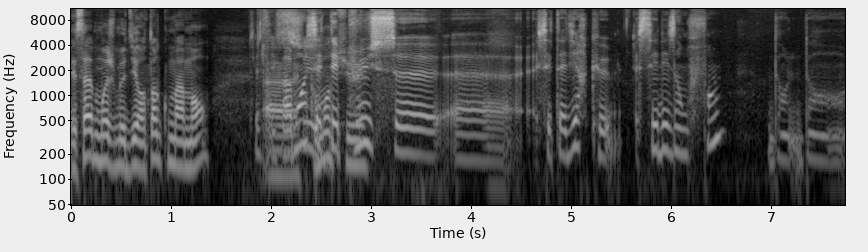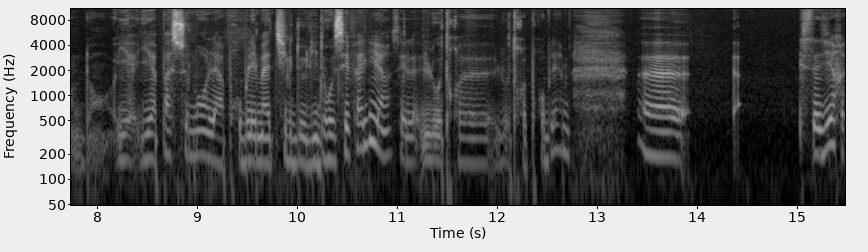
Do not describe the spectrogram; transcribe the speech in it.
Et ça, moi, je me dis en tant que maman. Bah, moi, c'était tu- plus. euh, euh, C'est-à-dire que c'est des enfants. dans- dans- dans- Il n'y a, pas seulement la problématique de l'hydrocéphalie, hein, c'est l'autre euh, l'autre problème. Euh, C'est-à-dire,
